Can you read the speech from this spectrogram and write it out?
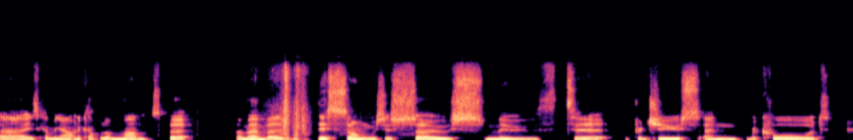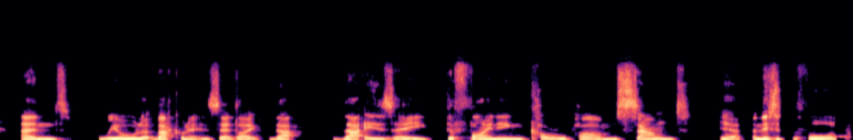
uh, is coming out in a couple of months, but I remember this song was just so smooth to produce and record, and we all looked back on it and said like that that is a defining Coral Palms sound. Yeah. And this is before like,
